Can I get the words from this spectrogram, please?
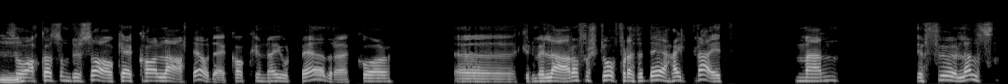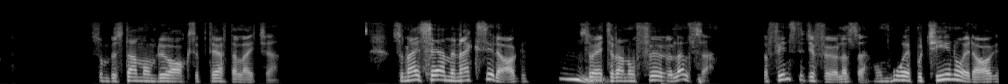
Mm. Så akkurat som du sa, ok, hva lærte jeg av det? Hva kunne jeg gjort bedre? Hva uh, kunne vi lære å forstå? For dette, det er helt greit, men det er følelsen som bestemmer om du har akseptert eller ikke. Så når jeg ser min eks i dag, mm. så er ikke det noen følelse. Da fins det ikke følelse. Om hun er på kino i dag,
